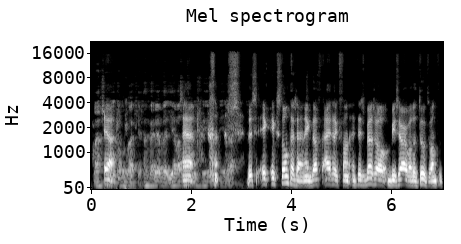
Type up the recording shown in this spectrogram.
Maar Ja. ik onderbrak je, ga verder. Jij was Ja. dag. Dus ik, ik stond daar en ik dacht eigenlijk van, het is best wel bizar wat het doet. Want het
